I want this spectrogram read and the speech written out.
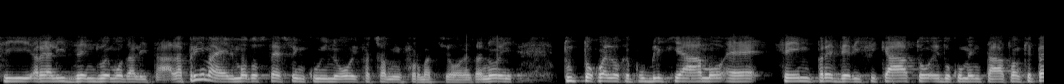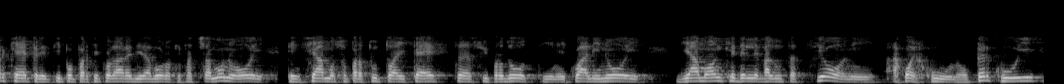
si realizza in due modalità. La prima è il modo stesso in cui noi facciamo informazione, cioè noi tutto quello che pubblichiamo è sempre verificato e documentato, anche perché per il tipo particolare di lavoro che facciamo noi, pensiamo soprattutto ai test sui prodotti nei quali noi diamo anche delle valutazioni a qualcuno, per cui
